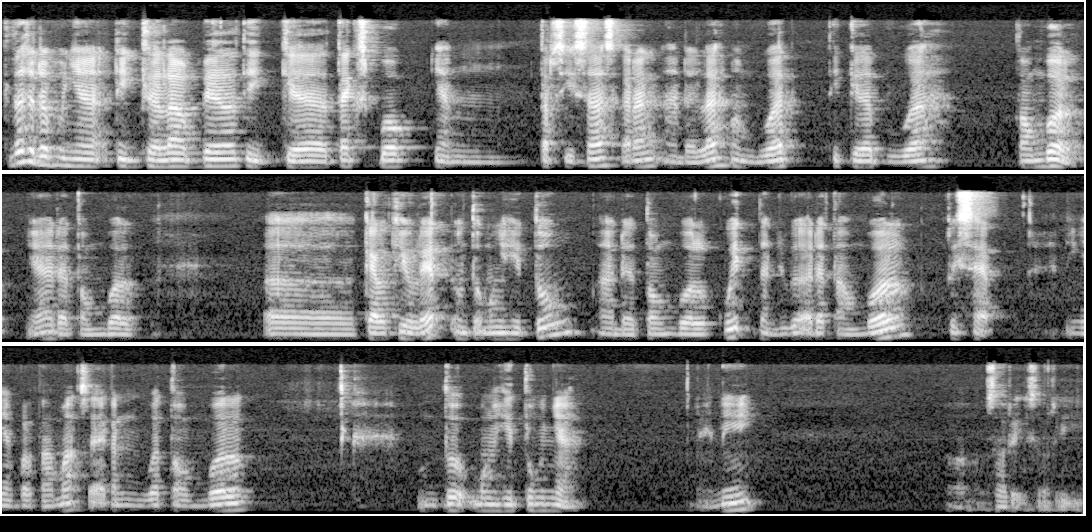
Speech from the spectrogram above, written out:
Kita sudah punya tiga label tiga text box yang tersisa. Sekarang adalah membuat tiga buah tombol. Ya ada tombol uh, calculate untuk menghitung ada tombol quit dan juga ada tombol reset. Ini yang pertama saya akan membuat tombol untuk menghitungnya. Nah, ini oh, sorry sorry.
